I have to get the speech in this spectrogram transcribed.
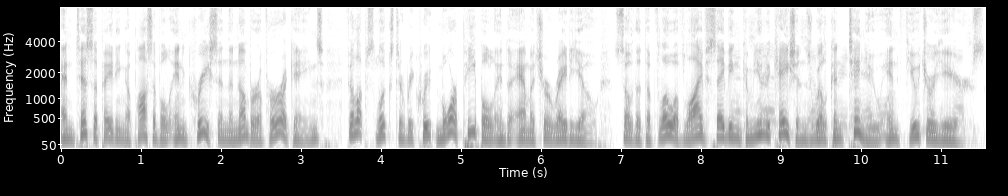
Anticipating a possible increase in the number of hurricanes, Phillips looks to recruit more people into amateur radio so that the flow of life saving communications will continue in future years.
